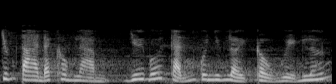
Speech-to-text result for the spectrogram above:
chúng ta đã không làm dưới bối cảnh của những lời cầu nguyện lớn,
